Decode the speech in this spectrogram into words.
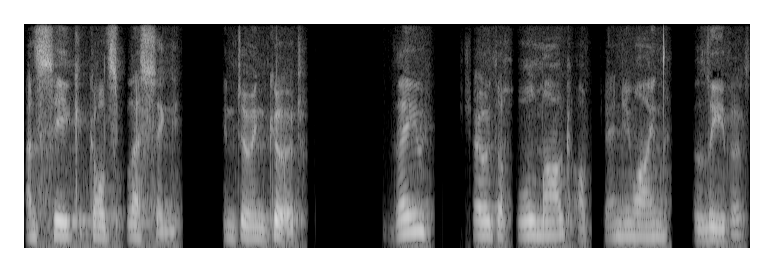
and seek God's blessing in doing good, they show the hallmark of genuine believers.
